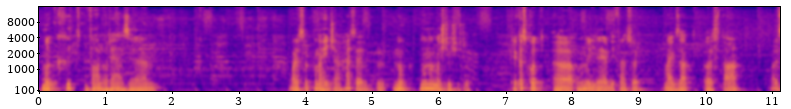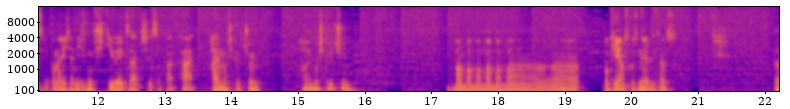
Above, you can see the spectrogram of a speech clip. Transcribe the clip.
Mă, cât valorează... Oare să-l pun aici? Hai să... Nu, nu, nu, nu, știu, știu, știu. Cred că scot uh, unul din air defensuri, mai exact ăsta. Oare să le pun aici? Nici nu știu exact ce să fac. Hai, hai moș Crăciun. Hai moș Crăciun. Bam, bam, bam, bam, bam, bam. Ok, am scos un air defense. Uh,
